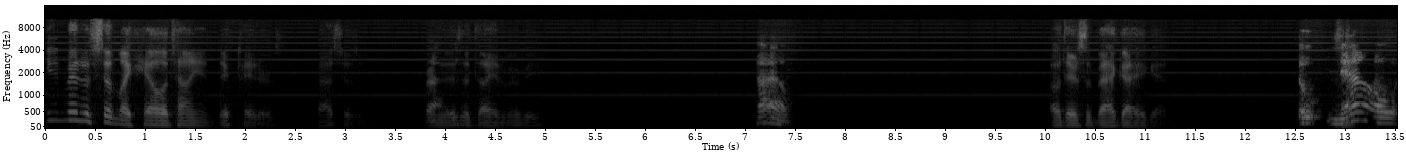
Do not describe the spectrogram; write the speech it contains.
He might have said like "Hail Italian dictators," fascism. Right. It is an Italian movie. Kyle. Oh, there's the bad guy again. So now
